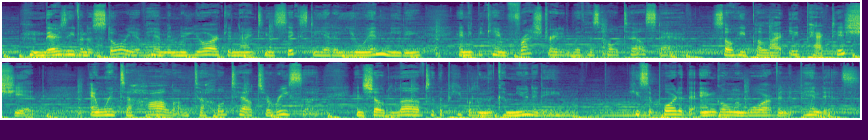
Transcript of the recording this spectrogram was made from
There's even a story of him in New York in 1960 at a UN meeting, and he became frustrated with his hotel staff. So he politely packed his shit and went to Harlem to Hotel Theresa and showed love to the people in the community. He supported the Angolan War of Independence.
